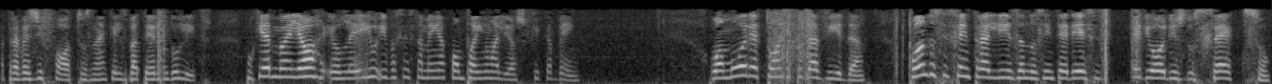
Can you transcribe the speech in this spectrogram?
através de fotos, né, que eles bateram do livro. Porque é melhor, eu leio e vocês também acompanham ali, acho que fica bem. O amor é tônico da vida. Quando se centraliza nos interesses superiores do sexo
